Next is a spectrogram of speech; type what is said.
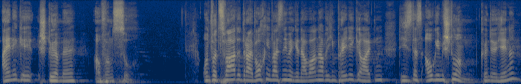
einige Stürme auf uns zu. Und vor zwei oder drei Wochen, ich weiß nicht mehr genau wann, habe ich einen Predigt gehalten, dies ist das Auge im Sturm. Könnt ihr euch erinnern?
